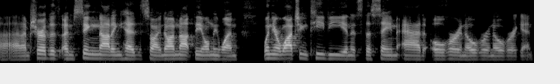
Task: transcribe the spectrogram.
Uh, and I'm sure that I'm seeing nodding heads, so I know I'm not the only one. When you're watching TV and it's the same ad over and over and over again,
